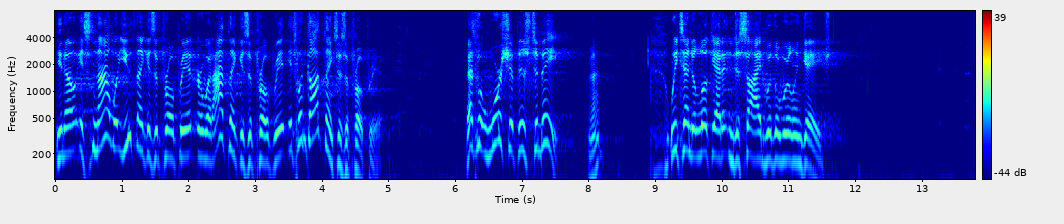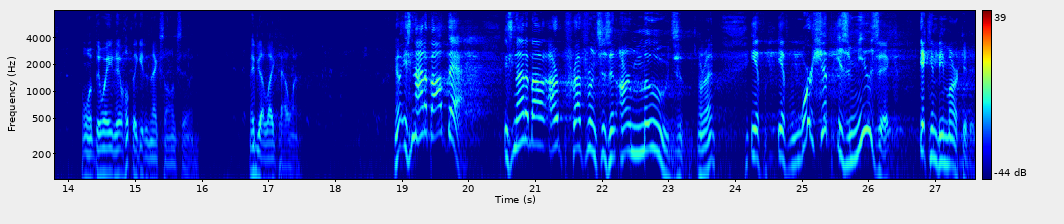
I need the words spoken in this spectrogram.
You know, it's not what you think is appropriate or what I think is appropriate, it's what God thinks is appropriate. That's what worship is to be, right? We tend to look at it and decide whether we're engaged. I hope they get to the next song soon. Maybe I like that one. You know, it's not about that. It's not about our preferences and our moods, all right? If, if worship is music, it can be marketed.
